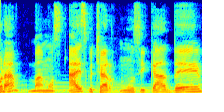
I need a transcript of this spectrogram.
Ahora vamos a escuchar música de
